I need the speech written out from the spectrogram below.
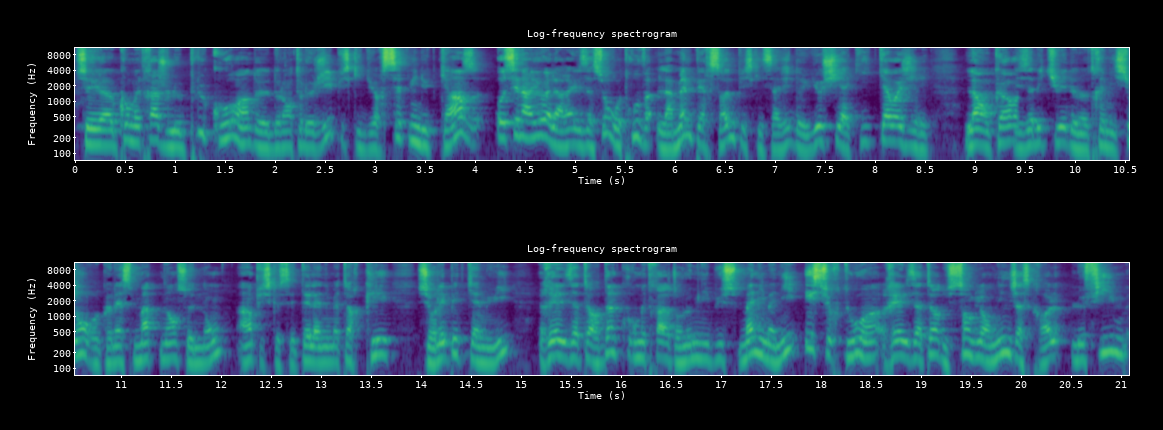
C'est le court-métrage le plus court hein, de, de l'anthologie, puisqu'il dure 7 minutes 15. Au scénario et à la réalisation, on retrouve la même personne, puisqu'il s'agit de Yoshiaki Kawajiri. Là encore, les habitués de notre émission reconnaissent maintenant ce nom, hein, puisque c'était l'animateur clé sur l'épée de Kamui, réalisateur d'un court-métrage dans l'omnibus Mani Mani, et surtout hein, réalisateur du sanglant Ninja Scroll, le film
